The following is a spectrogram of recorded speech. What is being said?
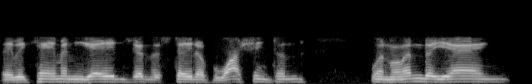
They became engaged in the state of Washington when Linda Yang,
